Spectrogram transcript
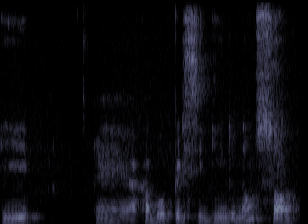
e é, acabou perseguindo não só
